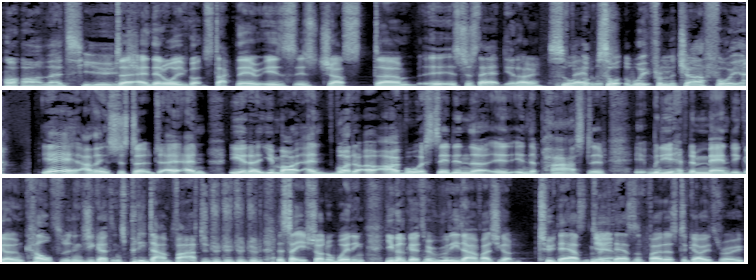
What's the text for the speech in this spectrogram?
Oh, that's huge. Uh, and then all you've got stuck there is is just um, it's just that you know sort, the, sort the wheat from the chaff for you. Yeah, I think it's just a, and you know, you might, and what I- I've always said in the in the past, if, when you have to manually go and cull through things, you go things pretty damn fast. Let's say you shot a wedding, you've got to go through really damn fast. You got 2,000, Yeah. 3,000 photos to go through.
